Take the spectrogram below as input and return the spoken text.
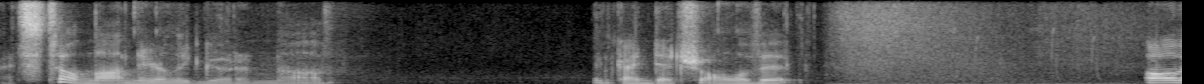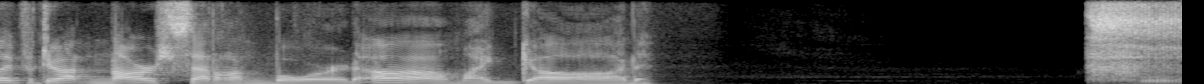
It's still not nearly good enough. I think I ditch all of it. Oh, they've got Narset on board. Oh my god.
